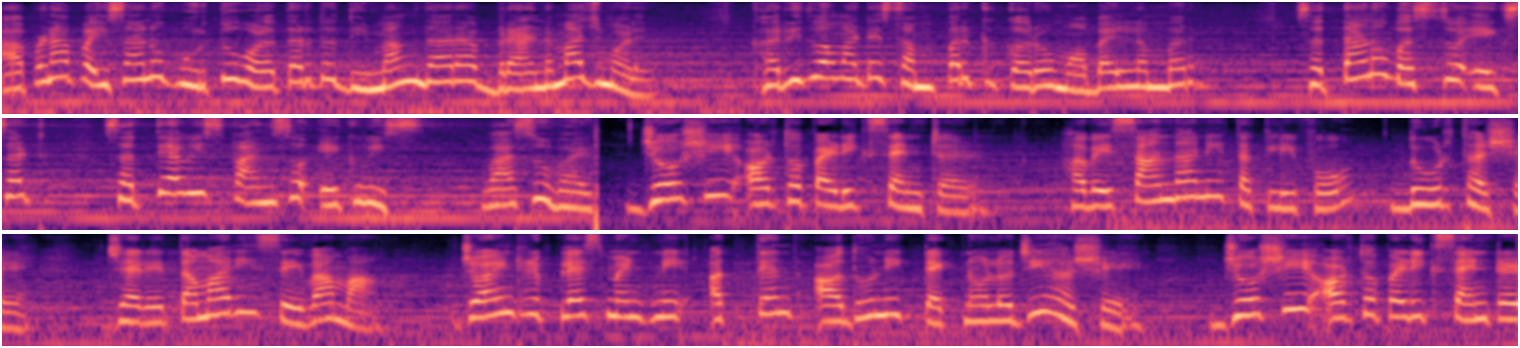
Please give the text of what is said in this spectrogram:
આપણા પૈસાનું પૂરતું વળતર તો ધીમાંગ ધારા બ્રાન્ડમાં જ મળે. ખરીદવા માટે સંપર્ક કરો મોબાઈલ નંબર સત્તાણું બસો એકસઠ સત્યાવીસ પાંચસો એકવીસ. વાસુભાઈ. Joshi orthopaedic centre. હવે સાંધાની તકલીફો દૂર થશે. જ્યારે તમારી સેવામાં જોઈન્ટ રિપ્લેસમેન્ટની અત્યંત આધુનિક ટેકનોલોજી હશે. જોશી ઓર્થોપેડિક સેન્ટર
